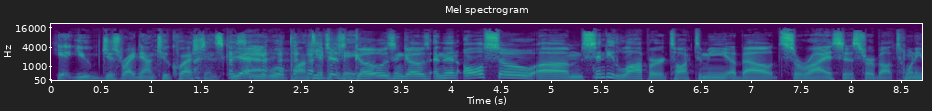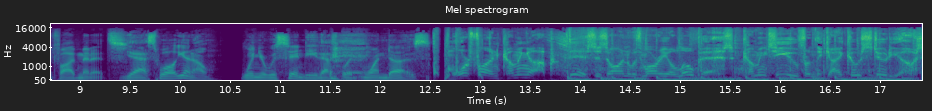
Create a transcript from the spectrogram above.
He, you just write down two questions because he will pontificate. he pontificate. just goes and goes. And then also, um, Cyndi Lauper talked to me about psoriasis for about 25 minutes. Yes, well, you know, when you're with Cyndi, that's what one does. More fun coming up. This is On with Mario Lopez, coming to you from the Geico Studios.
